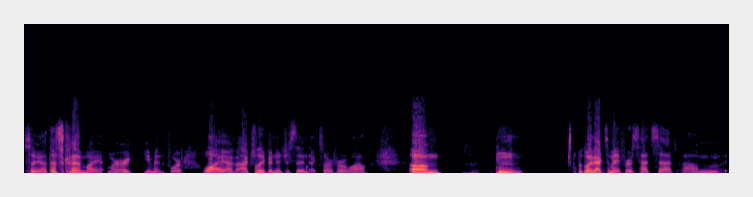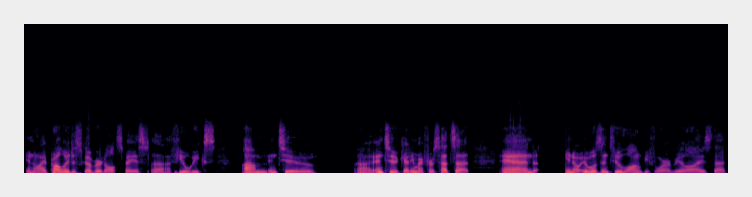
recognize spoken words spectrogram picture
so yeah, that's kind of my my argument for why I've actually been interested in XR for a while. Um, but going back to my first headset, um, you know, I probably discovered AltSpace uh, a few weeks um, into uh, into getting my first headset, and you know, it wasn't too long before I realized that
